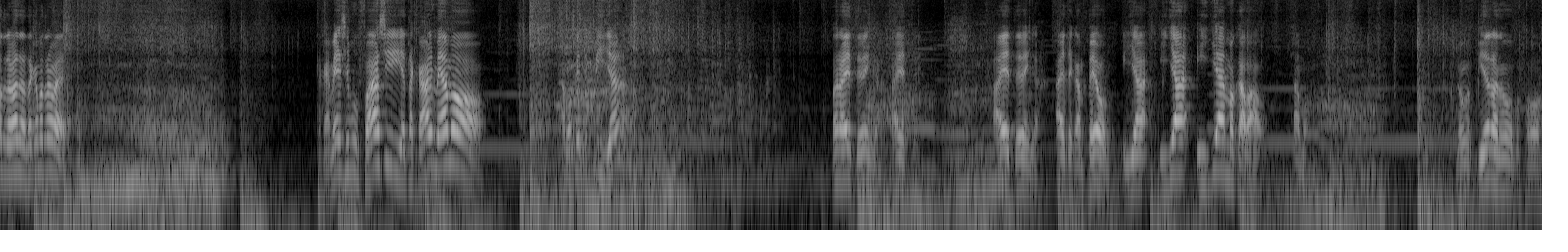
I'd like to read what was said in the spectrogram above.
otra vez, atácame otra vez. Atácame, es muy fácil. Atacarme, vamos. Vamos que te pilla. Ahora este, venga, a este A este, venga, a este campeón Y ya, y ya, y ya hemos acabado Vamos No, piedra no, por favor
